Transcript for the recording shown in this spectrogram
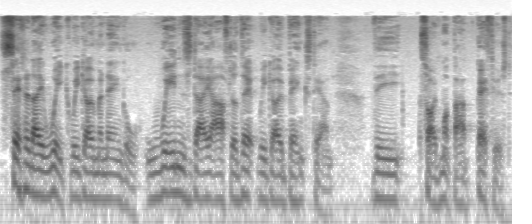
Saturday week, we go Menangle. Wednesday after that, we go Bankstown the sorry, Bathurst.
